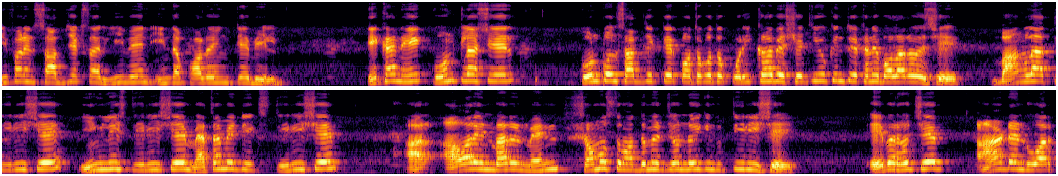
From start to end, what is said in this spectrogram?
different subjects are given in the following table এখানে কোন ক্লাসের কোন কোন সাবজেক্টের কত কত পরীক্ষা হবে সেটিও কিন্তু এখানে বলা রয়েছে। বাংলা তিরিশে, ইংলিশ তিরিশে ম্যাথামেটিক্স তিরিশে, আর আওয়ার এনভায়রনমেন্ট সমস্ত মাধ্যমের জন্যই কিন্তু তিরিশে। এবার হচ্ছে আর্ট অ্যান্ড ওয়ার্ক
